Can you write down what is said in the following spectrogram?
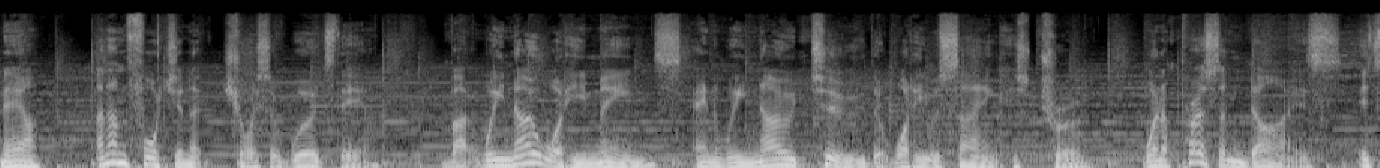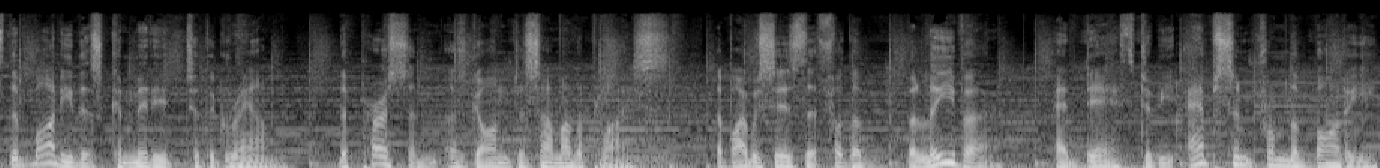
Now, an unfortunate choice of words there, but we know what he means, and we know too that what he was saying is true. When a person dies, it's the body that's committed to the ground. The person has gone to some other place. The Bible says that for the believer at death, to be absent from the body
